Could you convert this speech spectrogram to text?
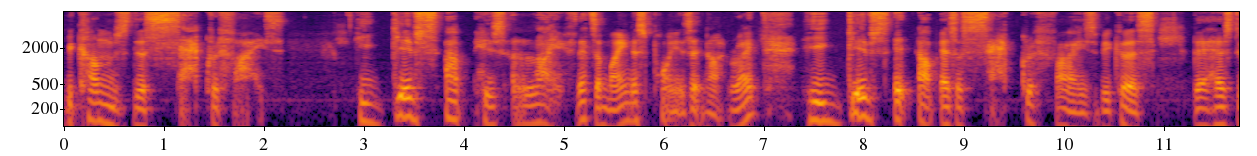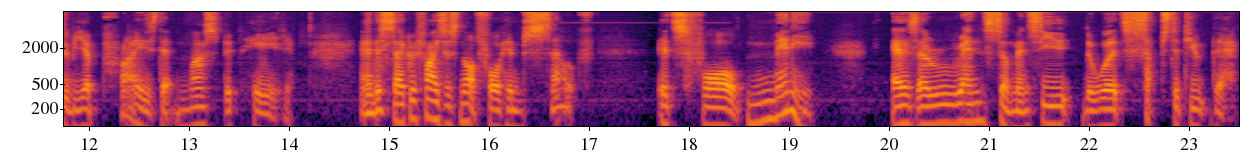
becomes the sacrifice he gives up his life. That's a minus point, is it not, right? He gives it up as a sacrifice because there has to be a price that must be paid. And this sacrifice is not for himself, it's for many as a ransom. And see the word substitute there.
